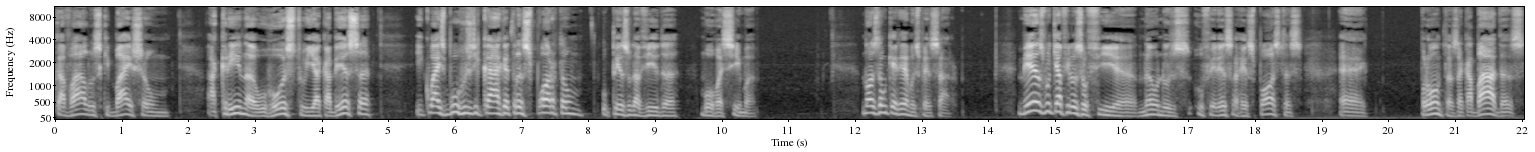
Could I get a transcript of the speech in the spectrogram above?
cavalos que baixam a crina, o rosto e a cabeça, e quais burros de carga transportam o peso da vida morro acima. Nós não queremos pensar. Mesmo que a filosofia não nos ofereça respostas é, prontas, acabadas,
